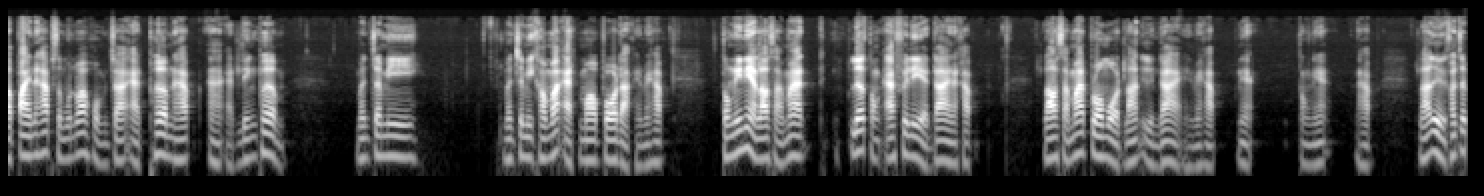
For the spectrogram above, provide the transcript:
ต่อไปนะครับ สมมุติว่าผมจะแอดเพิ่มนะครับอ่าแอดลิงก์เพิ่ม มันจะมีมันจะมีคำว่า add more product เห็นไหมครับ ตรงนี้เนี่ยเราสามารถเลือกตรง affiliate ได้นะครับ เราสามารถโปรโมทร้านอื่นได้เห็นไหมครับ เนี่ย ตรงเนี้ยนะครับ ร้านอื่นเขาจะ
